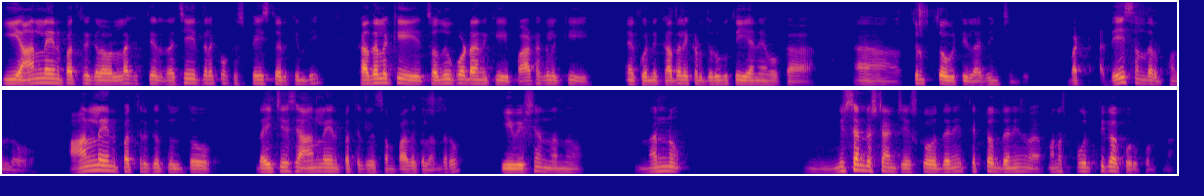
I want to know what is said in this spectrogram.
ఈ ఆన్‌లైన్ పత్రికల వల్ల రచయితలకు ఒక స్పేస్ దొరికింది. కథలకి చదువుకోవడానికి పాఠకులకి కొన్ని కథలు ఇక్కడ దొరుకుతాయి అనే ఒక తృప్తి ఒకటి లభించింది. బట్ అదే సందర్భంలో ఆన్‌లైన్ పత్రికలతో దయచేసి ఆన్‌లైన్ పత్రికల సంపాదకులందరూ ఈ విషయం నన్ను నన్ను మిస్‌అండర్‌స్టాండ్ చేసుకోవద్దని, తిట్టొద్దని మనస్ఫూర్తిగా కోరుకుంటున్నాను.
